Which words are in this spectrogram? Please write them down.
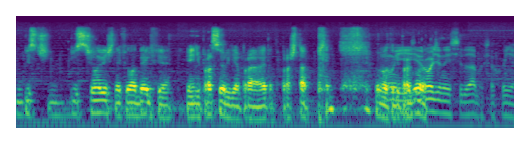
бес, бесчеловечная Филадельфия. Я не про сыр, я про этот, про штат. вот, ну и про город. родина и седаба, вся хуйня.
